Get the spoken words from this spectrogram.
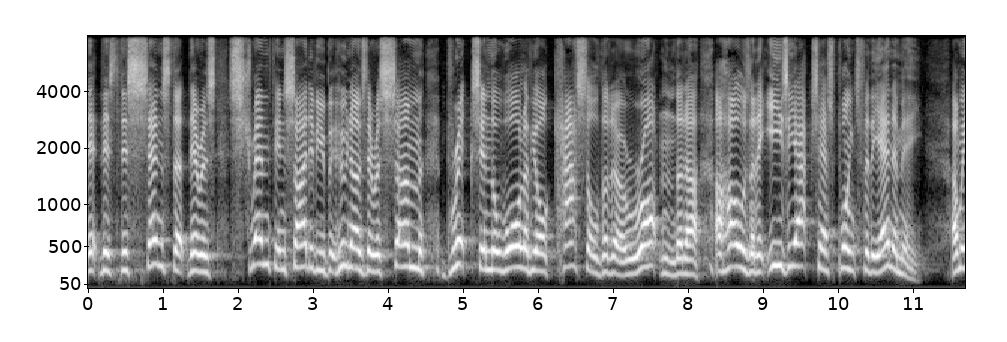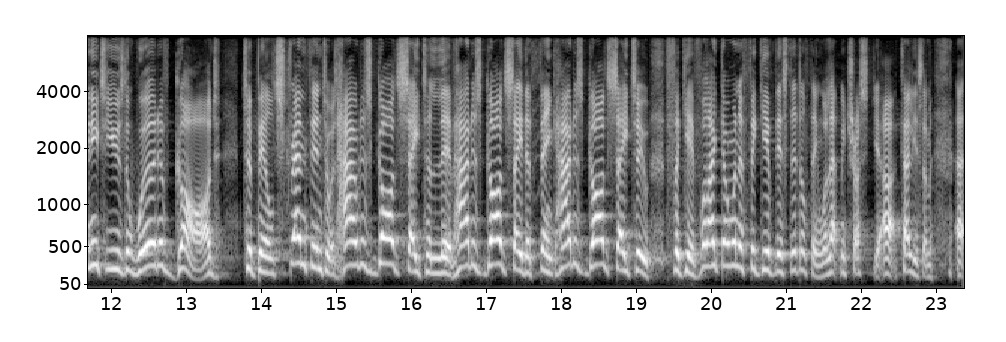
it, there's this sense that there is strength inside of you, but who knows, there are some bricks in the wall of your castle that are rotten, that are, are holes, that are easy access points for the enemy. And we need to use the word of God to build strength into us. How does God say to live? How does God say to think? How does God say to forgive? Well, I don't want to forgive this little thing. Well, let me trust you. I'll tell you something. Uh,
